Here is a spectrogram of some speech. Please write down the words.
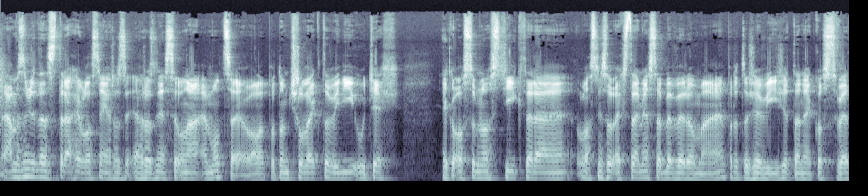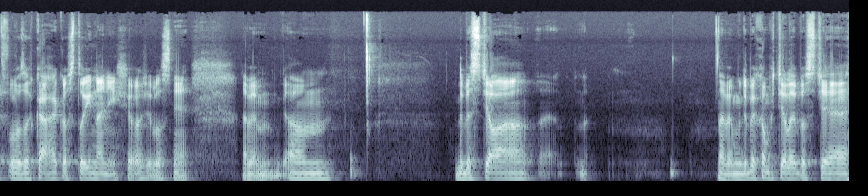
já myslím, že ten strach je vlastně hrozně, hrozně silná emoce, jo, ale potom člověk to vidí u těch jako osobností, které vlastně jsou extrémně sebevědomé, protože ví, že ten jako svět v uvozovkách jako stojí na nich, jo, že vlastně, nevím, um, kdyby chtěla nevím, kdybychom chtěli prostě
